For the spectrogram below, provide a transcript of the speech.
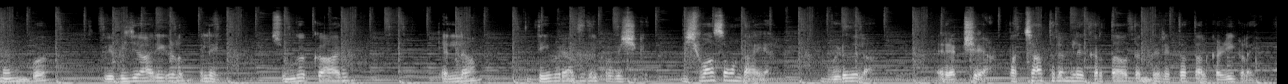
മുമ്പ് വ്യഭിചാരികളും അല്ലേ ചുങ്കക്കാരും എല്ലാം ദൈവരാജ്യത്തിൽ പ്രവേശിക്കും. വിശ്വാസം ഉണ്ടായാൽ വിടുതലാണ് രക്ഷയാണ്. പശ്ചാത്തലങ്ങളെ കർത്താവ് തന്റെ രക്തത്താൽ കഴുകിക്കളയും.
